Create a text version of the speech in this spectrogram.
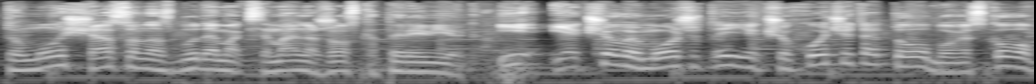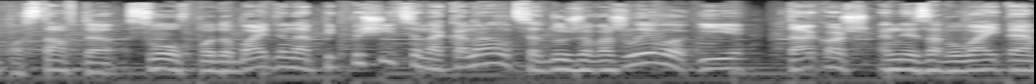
Тому зараз у нас буде максимально жорстка перевірка. І якщо ви можете, якщо хочете, то обов'язково поставте свого вподобайдена, підпишіться на канал, це дуже важливо. І також не забувайте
